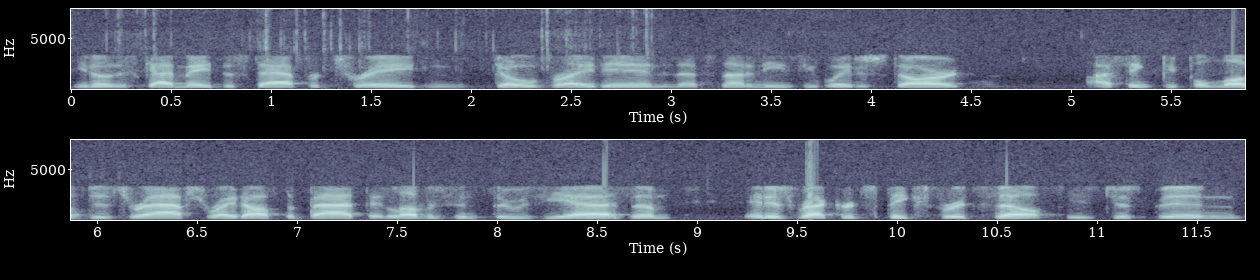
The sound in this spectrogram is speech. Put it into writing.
you know, this guy made the Stafford trade and dove right in, and that's not an easy way to start. I think people loved his drafts right off the bat. They love his enthusiasm, and his record speaks for itself. He's just been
